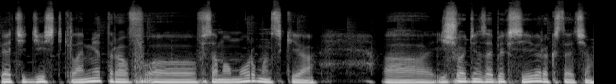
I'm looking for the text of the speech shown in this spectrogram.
5 и 10 километров э, в самом Мурманске. Э, еще один забег севера, кстати.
